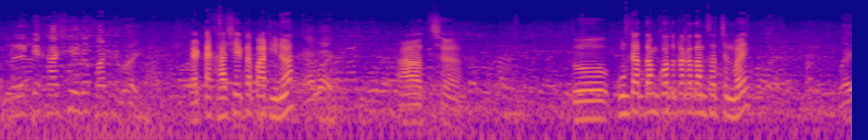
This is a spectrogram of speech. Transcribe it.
আমরা একে খাসি এটা পাঠি ভাই। একটা খাসি একটা পাঠি না? হ্যাঁ ভাই। আচ্ছা। তো কোনটার দাম কত টাকা দাম চাচ্ছেন ভাই? ভাই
